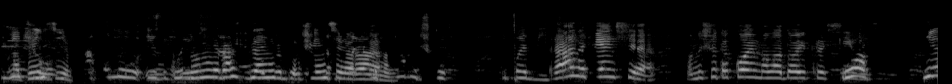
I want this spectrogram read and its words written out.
На пенсии? из Ну, города мне кажется, для них пенсия рано. бабочку и побить. Рано пенсия. Он еще такой молодой и красивый. Кот, не,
